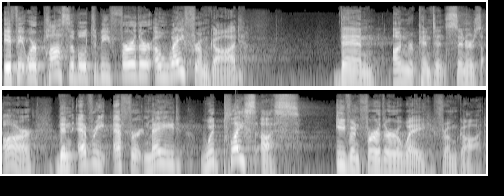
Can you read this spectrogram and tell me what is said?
If it were possible to be further away from God than unrepentant sinners are, then every effort made would place us even further away from God.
